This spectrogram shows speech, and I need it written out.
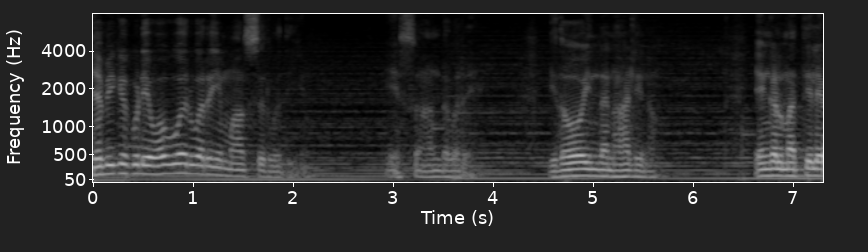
ஜபிக்கக்கூடிய ஒவ்வொருவரையும் ஆசிர்வதியும். இயேசு ஆண்டவரே இதோ இந்த நாளிலும் எங்கள் மத்தியிலே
